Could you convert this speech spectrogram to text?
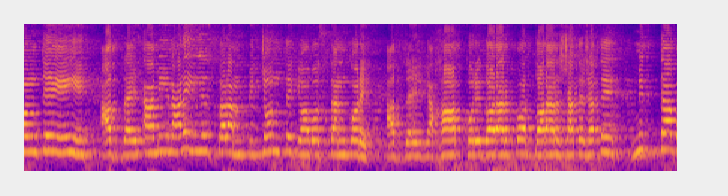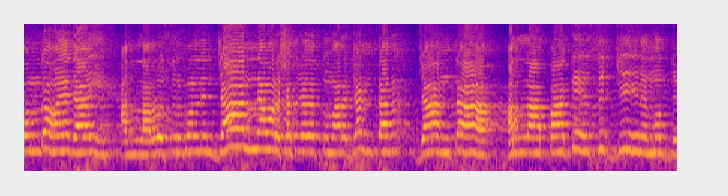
বলতে আজরাইল আমিন আলাইহিস সালাম পিছন থেকে অবস্থান করে, আজরাইলকে হাফ করে ধরার পর, ধরার সাথে সাথে মিথ্যা বন্ধ হয়ে যায়। আল্লাহ রসুল বললেন, জান নেওয়ার সাথে সাথে তোমার জানটা জানটা আল্লাহ পাকে সিজ্জিনের মধ্যে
